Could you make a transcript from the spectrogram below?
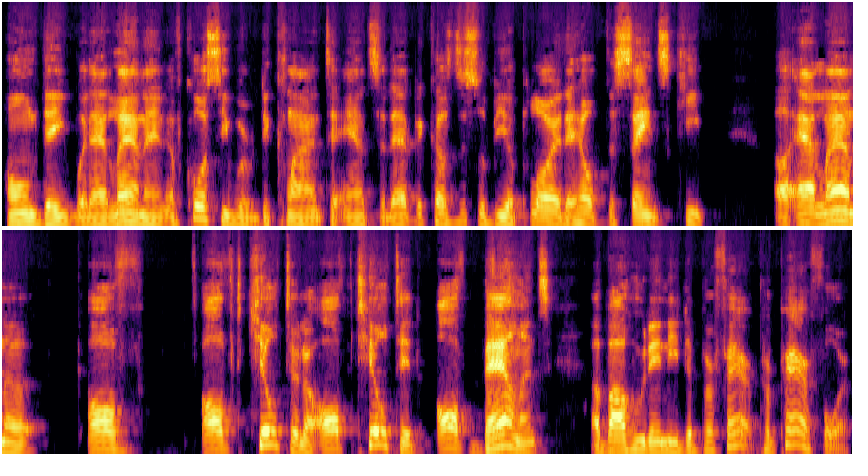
home date with Atlanta. And of course, he would decline to answer that because this will be a ploy to help the Saints keep uh, Atlanta off off kilter or off tilted, off balance about who they need to prepare prepare for.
